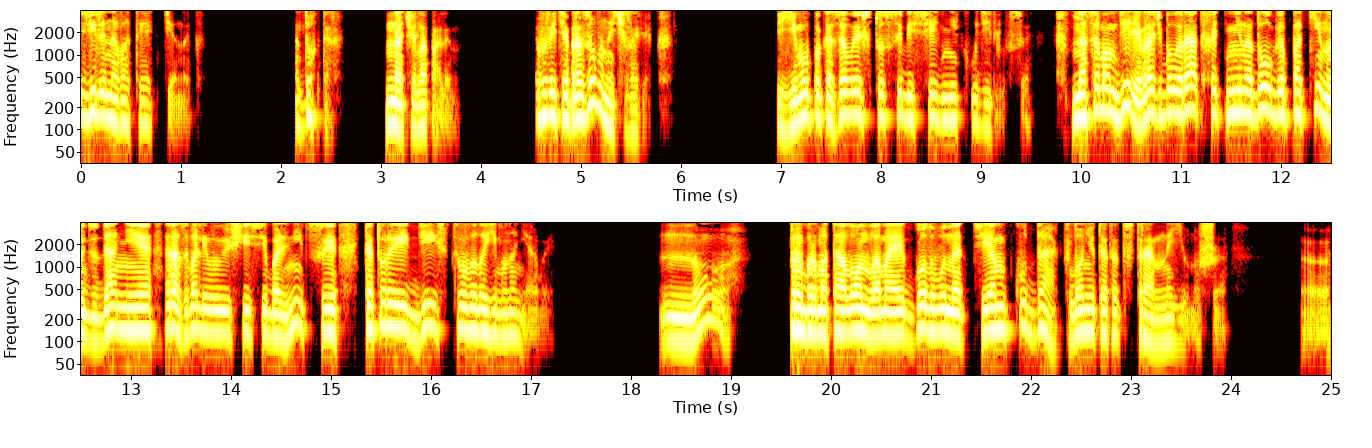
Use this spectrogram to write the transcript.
зеленоватый оттенок. «Доктор», — начал Апалин. «Вы ведь образованный человек?» Ему показалось, что собеседник удивился. На самом деле врач был рад хоть ненадолго покинуть здание разваливающейся больницы, которая действовала ему на нервы. «Ну...» — пробормотал он, ломая голову над тем, куда клонит этот странный юноша. «Э,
